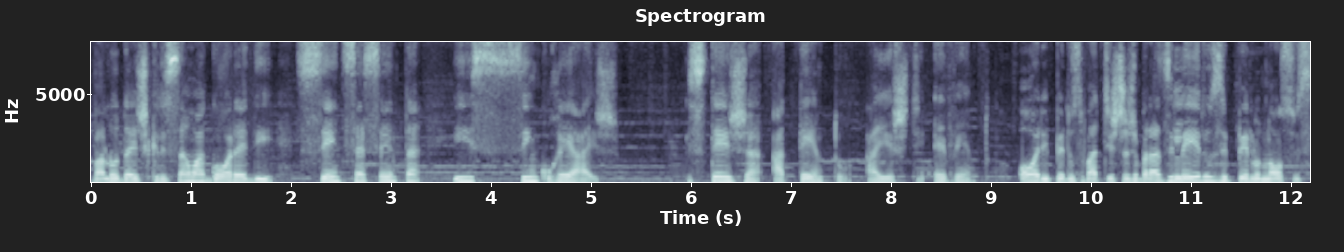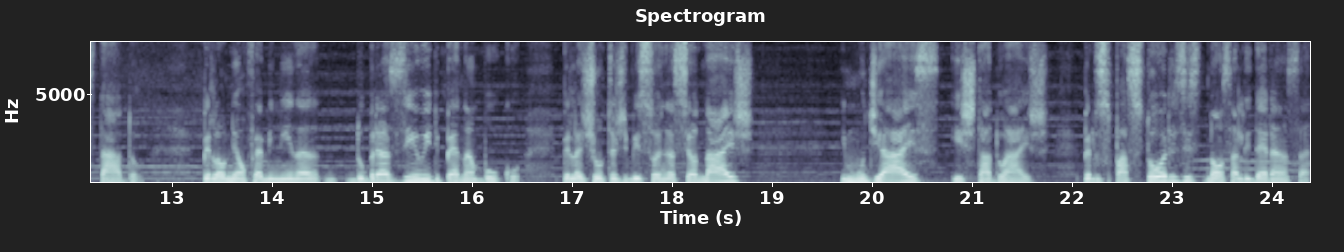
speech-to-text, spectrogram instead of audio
O valor da inscrição agora é de 165 reais. Esteja atento a este evento. Ore pelos batistas brasileiros e pelo nosso Estado, pela União Feminina do Brasil e de Pernambuco, pelas juntas de missões nacionais e mundiais e estaduais, pelos pastores e nossa liderança,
